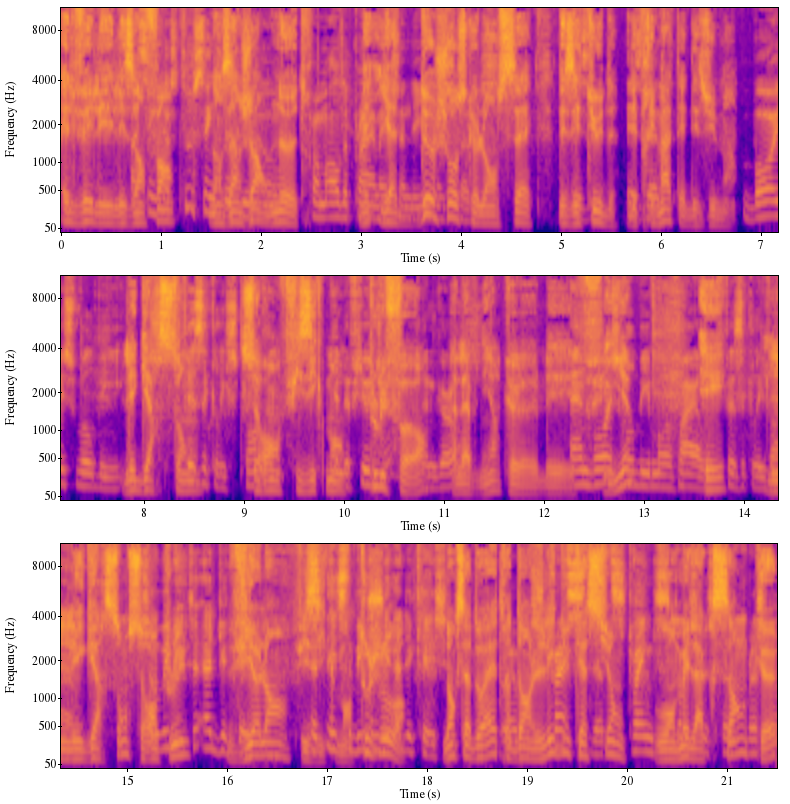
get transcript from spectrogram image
élever les, enfants dans un genre neutre. Mais il y a deux choses que l'on sait des études des primates et des humains. Les garçons seront physiquement plus forts à l'avenir que les et les garçons seront plus violents physiquement, toujours. Donc ça doit être dans l'éducation où on met l'accent que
